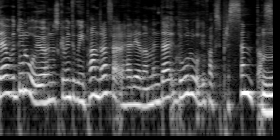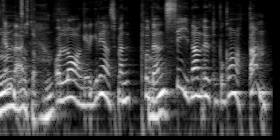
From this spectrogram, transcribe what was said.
där, då låg ju, nu ska vi inte gå in på andra affärer här redan, men där, då låg ju faktiskt presentasken Mm, där. det. Mm. Och lagergrens. Men på den sidan ute på gatan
